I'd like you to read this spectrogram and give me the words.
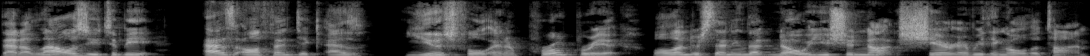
that allows you to be as authentic as useful and appropriate while understanding that no, you should not share everything all the time.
